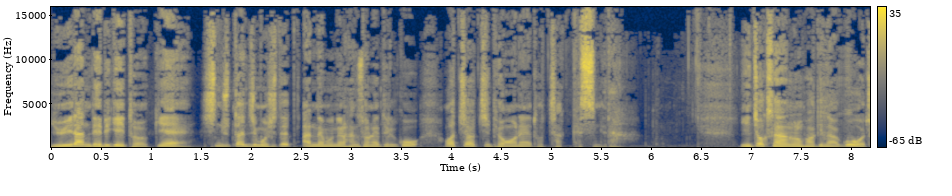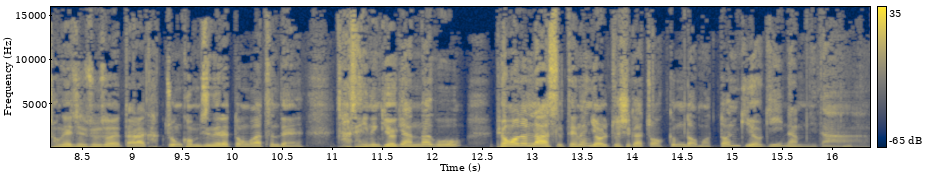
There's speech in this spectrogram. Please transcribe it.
유일한 내비게이터였기에 신주단지 모시듯 안내문을 한 손에 들고 어찌어찌 병원에 도착했습니다. 인적사항을 확인하고 정해진 순서에 따라 각종 검진을 했던 것 같은데 자세히는 기억이 안 나고 병원을 나왔을 때는 12시가 조금 넘었던 기억이 납니다.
